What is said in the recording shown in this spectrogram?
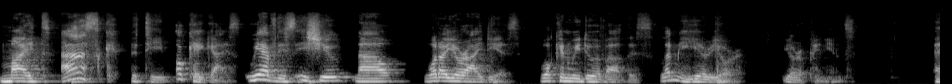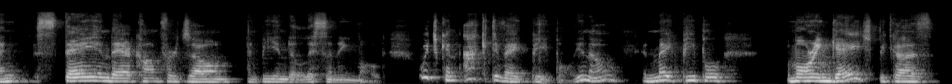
might ask the team, okay, guys, we have this issue now. What are your ideas? What can we do about this? Let me hear your, your opinions. And stay in their comfort zone and be in the listening mode, which can activate people, you know, and make people more engaged because,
